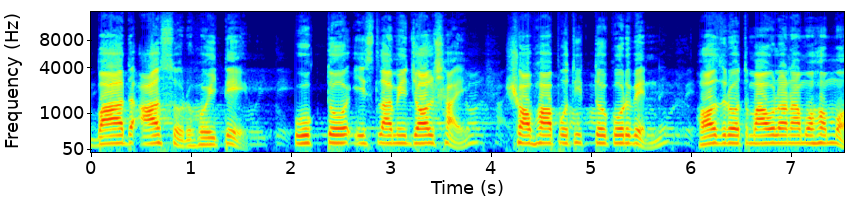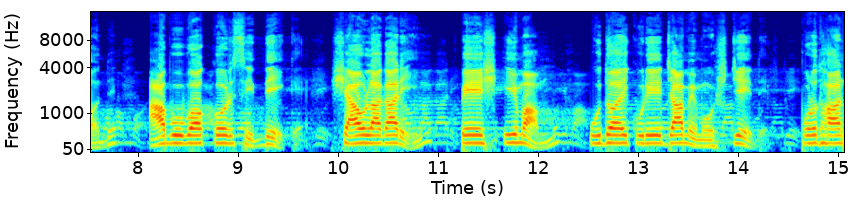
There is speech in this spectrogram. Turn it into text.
বাদ আসর হইতে। উক্ত ইসলামী জলসায় সভাপতিত্ব করবেন হজরত মাওলানা মোহাম্মদ আবু বক্কর সিদ্দিক শ্যাওলাগাড়ি পেশ ইমাম উদয়কুড়ি জামে মসজিদ। প্রধান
